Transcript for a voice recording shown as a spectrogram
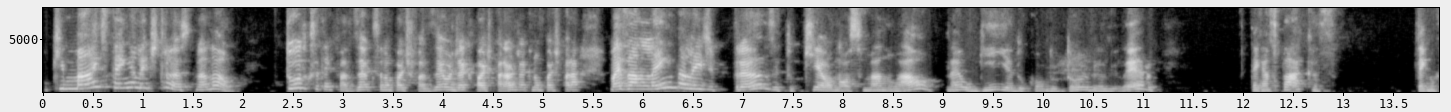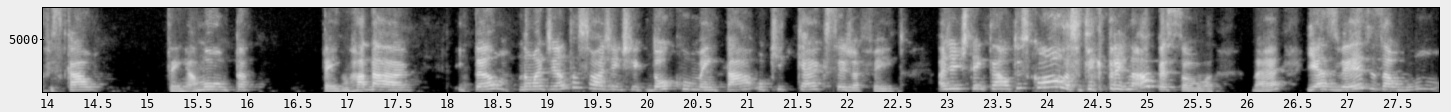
O que mais tem é lei de trânsito, não é não? Tudo que você tem que fazer, o que você não pode fazer, onde é que pode parar, onde é que não pode parar. Mas além da lei de trânsito, que é o nosso manual, né, o guia do condutor brasileiro, tem as placas, tem o fiscal, tem a multa, tem o radar, então, não adianta só a gente documentar o que quer que seja feito. A gente tem que ter autoescola, você tem que treinar a pessoa, né? E às vezes, algum,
